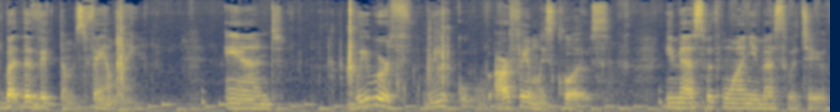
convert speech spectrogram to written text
but the victim's family. And we were, we, our family's close. You mess with one, you mess with two.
